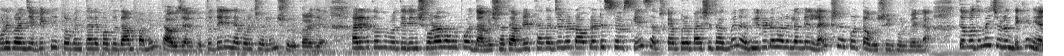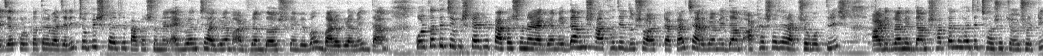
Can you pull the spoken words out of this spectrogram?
মনে করেন যে বিক্রি করবেন, তাহলে কত দাম পাবেন তাও জানব। তো দেরি না করে চলুন শুরু করা যাক। আর এরকম প্রতিদিন সোনা এবং রূপোর দামের সাথে আপডেট থাকার জন্য টপ লেটেস্ট নিউজকে সাবস্ক্রাইব করে পাশে থাকবেন। আর ভিডিওটা ভালো লাগলে লাইক শেয়ার করতে অবশ্যই ভুলবেন না। তো প্রথমেই চলুন দেখে নেওয়া যাক কলকাতার বাজারে চব্বিশ ক্যারেটের পাকা সোনার এক গ্রাম, চার গ্রাম, আট গ্রাম, দশ গ্রাম এবং বারো গ্রামের দাম। কলকাতার চব্বিশ ক্যারেটের পাকা সোনার এক গ্রামের দাম সাত হাজার দুশো আট টাকা, চার গ্রামের দাম আঠাশ হাজার আটশো বত্রিশ, আট গ্রামের দাম সাতান্ন হাজার ছশো চৌষট্টি,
